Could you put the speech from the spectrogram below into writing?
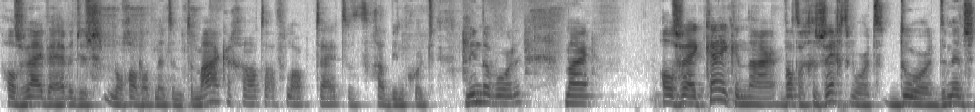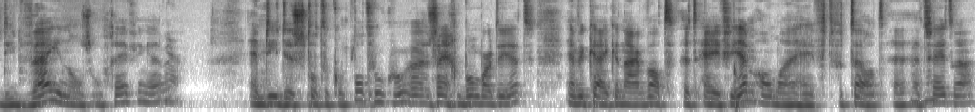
als wij, we hebben dus nogal wat met hem te maken gehad de afgelopen tijd. Dat gaat binnenkort minder worden. Maar als wij kijken naar wat er gezegd wordt door de mensen die wij in onze omgeving hebben. Ja. En die dus tot de complothoek eh, zijn gebombardeerd. En we kijken naar wat het EVM allemaal heeft verteld, eh, et cetera.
